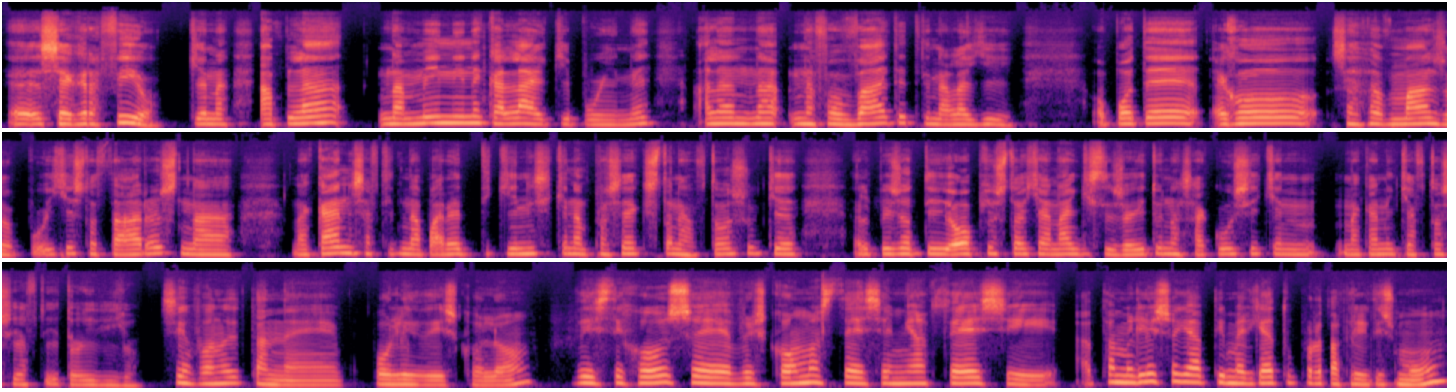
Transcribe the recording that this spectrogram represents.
ε, σε γραφείο. Και να απλά να μην είναι καλά εκεί που είναι αλλά να, να φοβάται την αλλαγή Οπότε εγώ σε θαυμάζω που είχες το θάρρος να, να κάνεις αυτή την απαραίτητη κίνηση και να προσέξεις τον εαυτό σου και ελπίζω ότι όποιος το έχει ανάγκη στη ζωή του να σε ακούσει και να κάνει και αυτός ή αυτή το ίδιο. Συμφωνώ ότι ήταν ε, πολύ δύσκολο. Δυστυχώς ε, βρισκόμαστε σε μια θέση, θα μιλήσω για τη μεριά του πρωταθλητισμού, ε,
